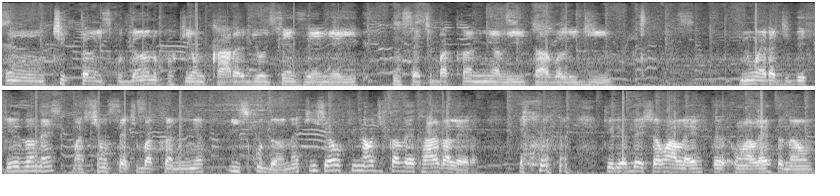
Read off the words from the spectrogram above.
com titã escudando, porque um cara de 800M aí, um set bacaninha ali, tava ali de... Não era de defesa, né? Mas tinha um set bacaninha e escudando. Aqui já é o final de KVK, galera. Queria deixar um alerta, um alerta não,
